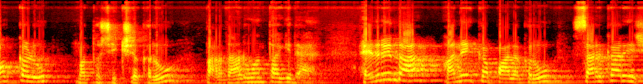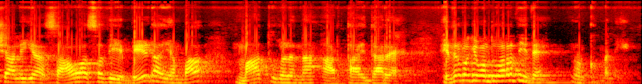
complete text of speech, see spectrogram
ಮಕ್ಕಳು ಮತ್ತು ಶಿಕ್ಷಕರು ಪರದಾಡುವಂತಾಗಿದೆ. ಇದರಿಂದ ಅನೇಕ ಪಾಲಕರು ಸರ್ಕಾರಿ ಶಾಲೆಯ ಸಹವಾಸವೇ ಬೇಡ ಎಂಬ ಮಾತುಗಳನ್ನ ಆಡ್ತಾ ಇದ್ದಾರೆ. ಇದರ ಬಗ್ಗೆ ಒಂದು ವರದಿ ಇದೆ. ನೋಡ್ಕೊಂಬನ್ನಿ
